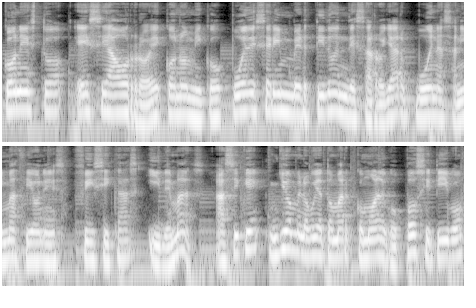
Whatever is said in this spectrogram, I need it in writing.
con esto ese ahorro económico puede ser invertido en desarrollar buenas animaciones, físicas y demás. Así que yo me lo voy a tomar como algo positivo,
